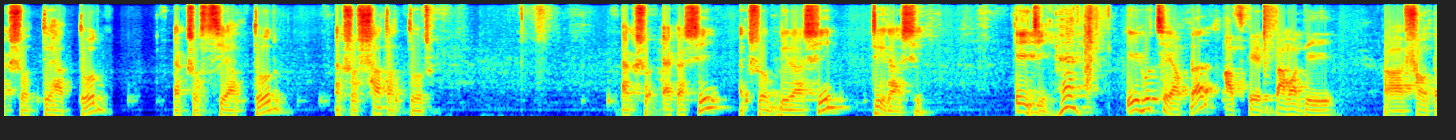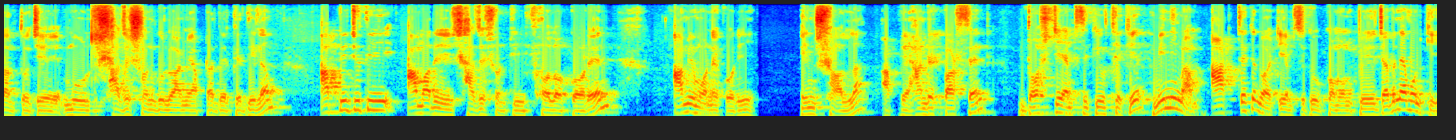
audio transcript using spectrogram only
একশো তিয়াত্তর একশো ছিয়াত্তর, একশো সাতাত্তর, একশো একাশি, একশো বিরাশি, তিরাশি। এই যে হ্যাঁ এই হচ্ছে আপনার আজকের তামাদি সংক্রান্ত যে মূল সাজেশনগুলো আমি আপনাদেরকে দিলাম। আপনি যদি আমার এই সাজেশনটি ফলো করেন, আমি মনে করি ইনশাল্লাহ আপনি হান্ড্রেড পারসেন্ট দশটি এমসিকিউ থেকে মিনিমাম আট থেকে নয়টি এমসিকিউ কমন পেয়ে যাবেন, এমনকি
